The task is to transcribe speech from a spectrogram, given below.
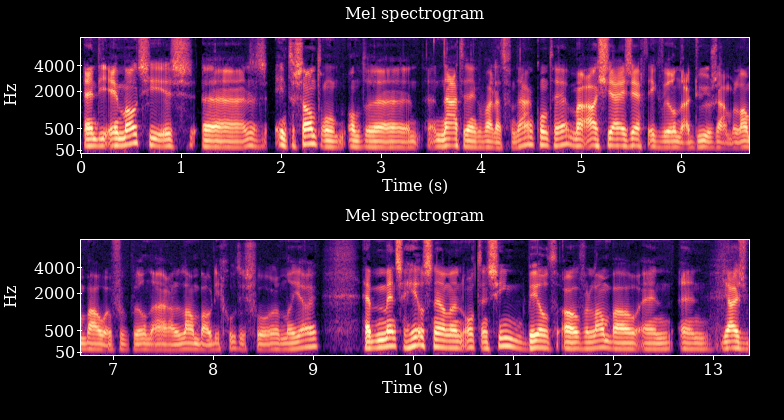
En die emotie is, eh, dat is interessant om, om te, na te denken waar dat vandaan komt. Hè? Maar als jij zegt, ik wil naar duurzame landbouw... of ik wil naar een landbouw die goed is voor het milieu... hebben mensen heel snel een ot en zien beeld over landbouw... en, en juist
